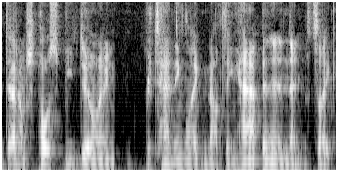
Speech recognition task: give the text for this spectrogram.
that I'm supposed to be doing, pretending like nothing happened, and then it's like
